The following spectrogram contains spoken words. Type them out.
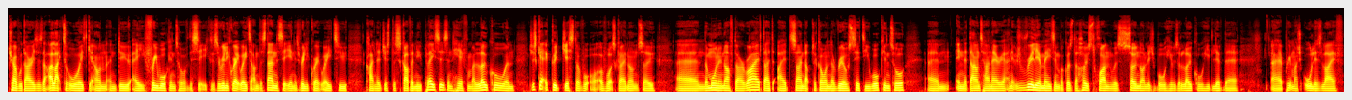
travel diaries is that I like to always get on and do a free walking tour of the city because it's a really great way to understand the city and it's a really great way to kind of just discover new places and hear from a local and just get a good gist of of what's going on. So um, the morning after I arrived, I'd, I'd signed up to go on the Real City walking tour. Um, in the downtown area, and it was really amazing because the host Juan was so knowledgeable. He was a local; he'd lived there uh, pretty much all his life,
